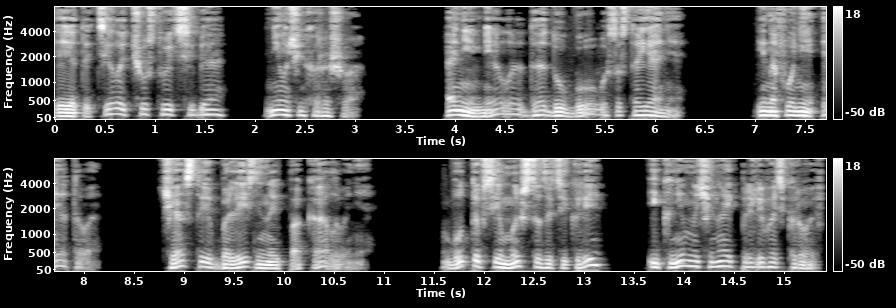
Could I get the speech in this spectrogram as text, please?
и это тело чувствует себя не очень хорошо. Онемело до дубового состояния. И на фоне этого частые болезненные покалывания, будто все мышцы затекли, и к ним начинает приливать кровь.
